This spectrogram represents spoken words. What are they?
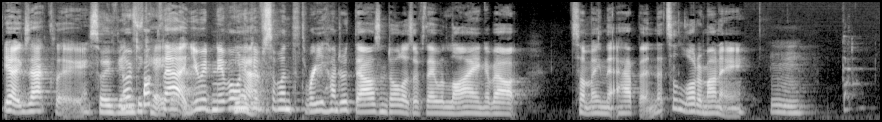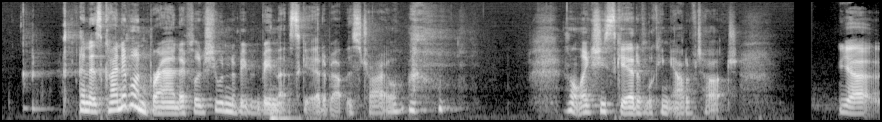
Yeah, exactly. So vindicated. No, fuck that. You would never want Yeah. to give someone three hundred thousand dollars if they were lying about something that happened. That's a lot of money. Hmm. And it's kind of on brand. I feel like she wouldn't have even been that scared about this trial. it's not like she's scared of looking out of touch. Yeah.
